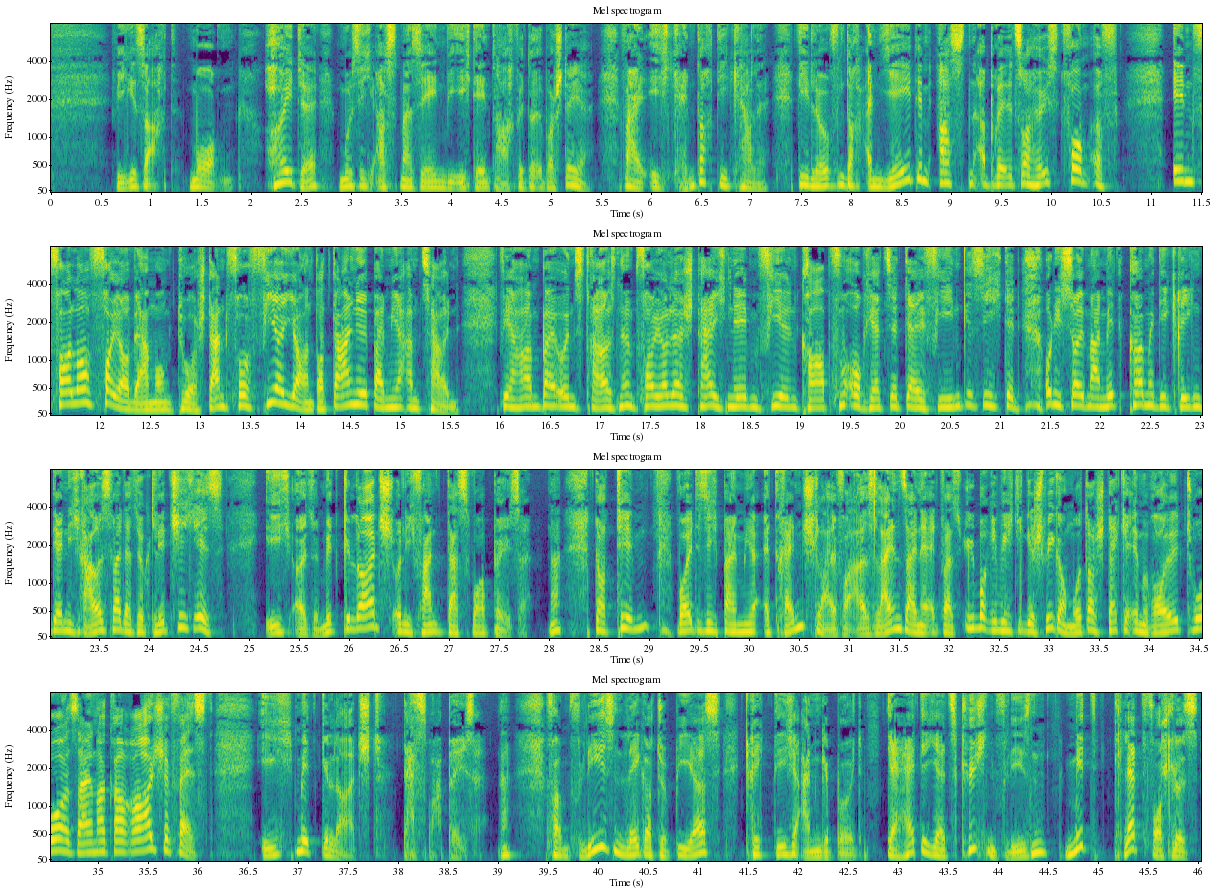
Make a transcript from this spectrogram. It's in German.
Wie gesagt, morgen. Heute muss ich erst mal sehen, wie ich den Tag wieder überstehe. Weil ich kenn doch die Kerle. Die laufen doch an jedem 1. April zur Höchstform auf. In voller Feuerwehrmontur stand vor vier Jahren der Daniel bei mir am Zaun. Wir haben bei uns draußen im Feuerlöschteich neben vielen Karpfen auch jetzt ein Delfin gesichtet. Und ich soll mal mitkommen, die kriegen den nicht raus, weil der so glitschig ist. Ich also mitgelatscht und ich fand, das war böse. Ne? Der Tim wollte sich bei mir Trennschleifer ausleihen. Seine etwas übergewichtige Schwiegermutter stecke im Rolltor seiner Garage fest. Ich mitgelatscht. Das war böse. Ne? Vom Fliesenleger Tobias kriegte ich ein Angebot. Der hätte jetzt Küchenfliesen mit Klettverschluss.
